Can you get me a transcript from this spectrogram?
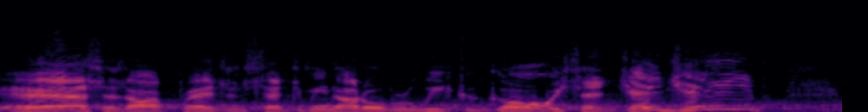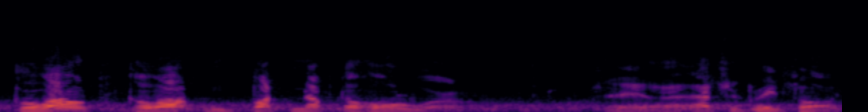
Yes, as our president said to me not over a week ago, he said, JJ, go out, go out and button up the whole world. Say, tha- uh, that's a great thought.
